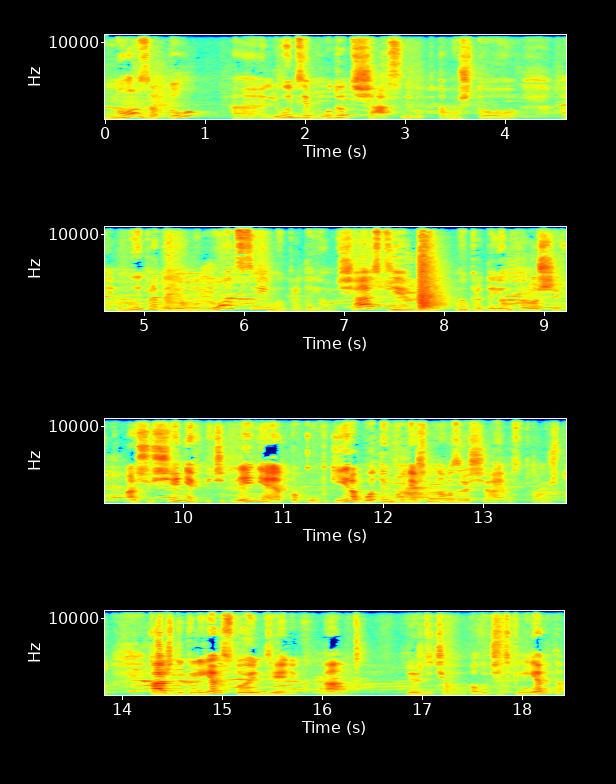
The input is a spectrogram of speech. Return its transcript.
но зато э, люди будут счастливы, потому что мы продаем эмоции, мы продаем счастье, мы продаем хорошие ощущения, впечатления от покупки и работаем, конечно, на возвращаемость, потому что каждый клиент стоит денег, да. Прежде чем получить клиента,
